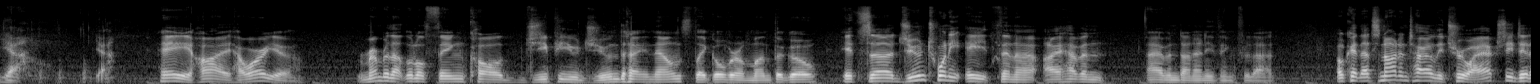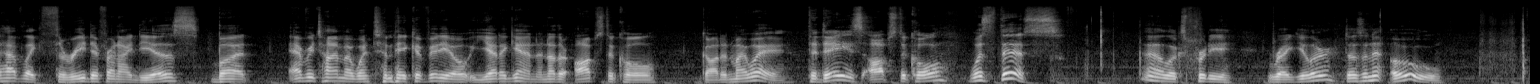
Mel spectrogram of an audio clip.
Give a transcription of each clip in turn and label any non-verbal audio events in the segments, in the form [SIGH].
Yeah. Yeah. Hey, hi, how are you? Remember that little thing called GPU June that I announced like over a month ago? It's uh, June 28th and uh, I haven't I haven't done anything for that. Okay, that's not entirely true. I actually did have like three different ideas, but every time I went to [LAUGHS] make a video, yet again, another obstacle got in my way. Today's obstacle was this. It looks pretty regular, doesn't it? Oh.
